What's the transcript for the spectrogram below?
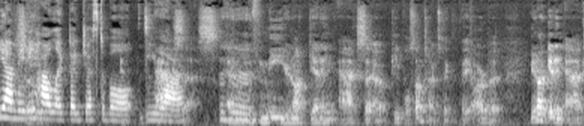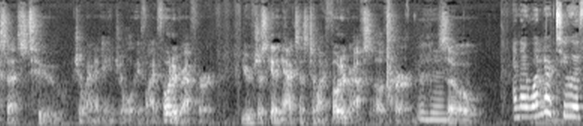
yeah, maybe so how like digestible you are. Mm-hmm. access. And with me, you're not getting access. Uh, people sometimes think that they are, but you're not getting access to Joanna Angel if I photograph her. You're just getting access to my photographs of her. Mm-hmm. So And I wonder Um, too if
